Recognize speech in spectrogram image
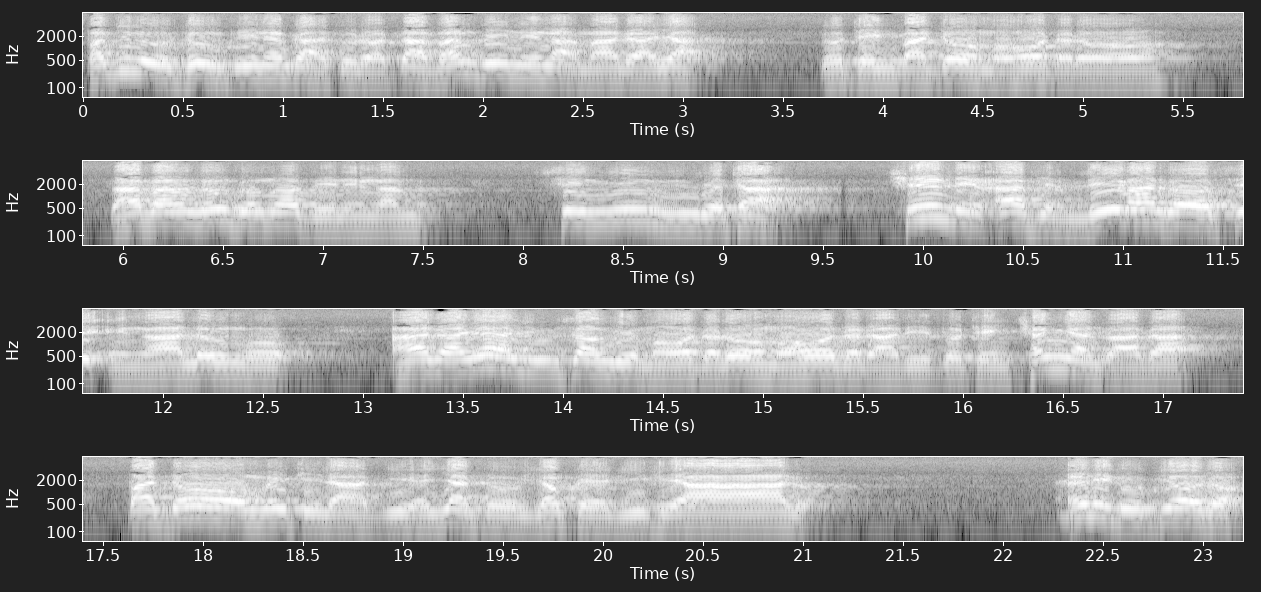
ဘာဖြစ်လို့ဒုံသေနကဆိုတော့သဗ္ဗံသေနကမာရာယတို့တိမ်ပတ်တော်မဟောတော်သဗ္ဗံလုံးစုံသောသေနကရှင်ကြီးယထချင်းလင်အပြင်၄ပါးသောစစ်အင်္ဂါလုံးကိုအာဂာယယူဆောင်ရမောတရောမောတရာဒီသူထိန်ချမ်းညံ့တာကပတ်တော်မိထီလာပြည်အရက်ကိုရောက်ခဲ့ပြီခရာလို့အဲ့ဒီလိုပြောတော့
